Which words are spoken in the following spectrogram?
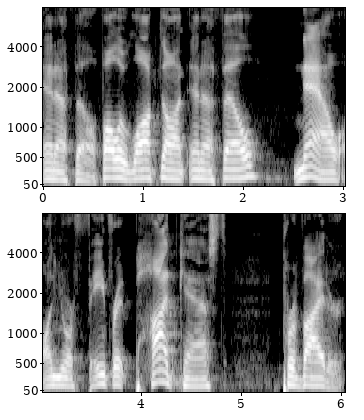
NFL. Follow Locked On NFL now on your favorite podcast provider.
